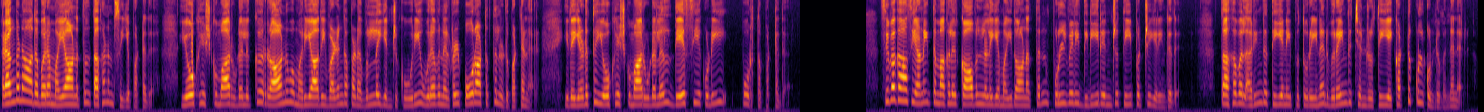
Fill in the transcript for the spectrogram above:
ரங்கநாதபுரம் மயானத்தில் தகனம் செய்யப்பட்டது. யோகேஷ்குமார் உடலுக்கு ராணுவ மரியாதை வழங்கப்படவில்லை என்று கூறி உறவினர்கள் போராட்டத்தில் ஈடுபட்டனர். இதையடுத்து யோகேஷ்குமார் உடலில் தேசிய கொடி போர்த்தப்பட்டது. சிவகாசி அனைத்து மகளிர் காவல் நிலைய மைதானத்தின் புல்வெளி திடீரென்று தீப்பற்றி எரிந்தது. தகவல் அறிந்த தீயணைப்புத் துறையினர் விரைந்து சென்று தீயை கட்டுக்குள் கொண்டு வந்தனர்.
